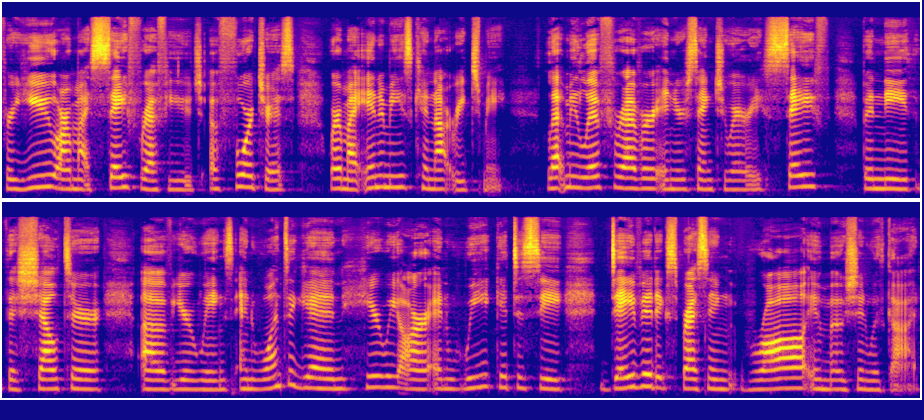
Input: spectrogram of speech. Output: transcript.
for you are my safe refuge, a fortress where my enemies cannot reach me. Let me live forever in your sanctuary, safe beneath the shelter of your wings. And once again, here we are, and we get to see David expressing raw emotion with God.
